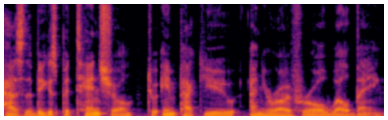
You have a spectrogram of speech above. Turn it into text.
has the biggest potential to impact you and your overall well being?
